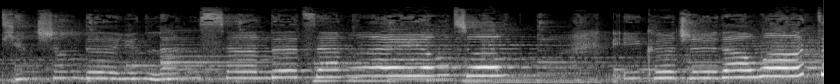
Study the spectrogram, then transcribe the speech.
天上的云懒散的在游走，你可知道我的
